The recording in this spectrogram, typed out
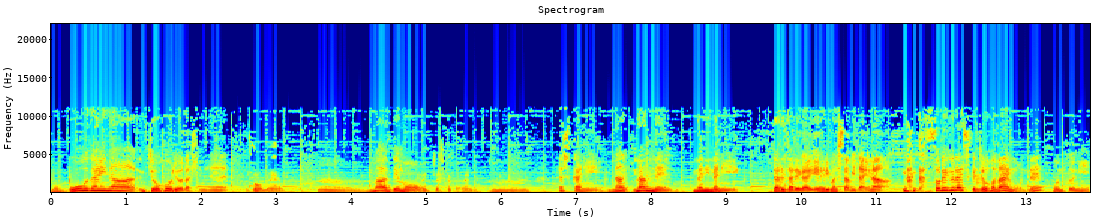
もう膨大な情報量だしね。そうね。うん、まあでも、うん、確かにな何年、何々、誰々がやりましたみたいな、なんかそれぐらいしか情報ないもんね、うん、本当に。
